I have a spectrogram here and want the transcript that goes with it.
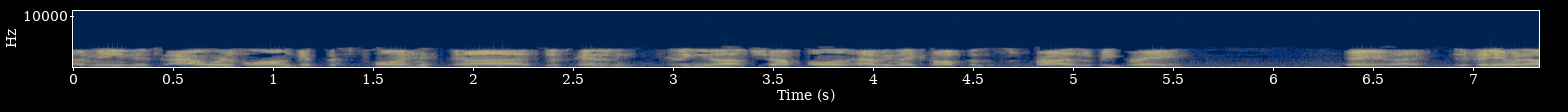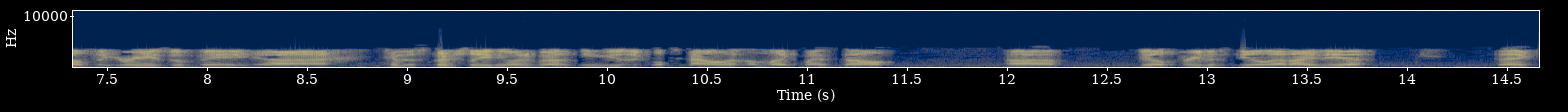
I mean, it's hours long at this point. Uh, just hitting hitting it on shuffle and having that come up as a surprise would be great. Anyway, if anyone else agrees with me, uh, and especially anyone who has any musical talent, unlike myself, uh, feel free to steal that idea. Thanks.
